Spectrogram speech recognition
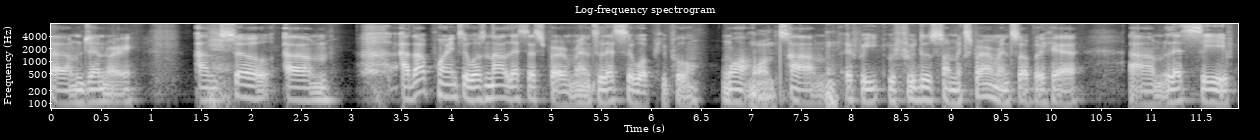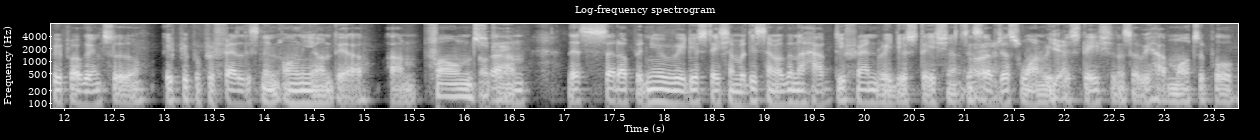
um, January, and so um, at that point it was now let's experiment. Let's see what people want. Want. Um, if we if we do some experiments over here. Um, let's see if people are going to, if people prefer listening only on their um, phones. Okay. Um, let's set up a new radio station, but this time we're going to have different radio stations instead of just one radio Yeah. station. So we have multiple.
